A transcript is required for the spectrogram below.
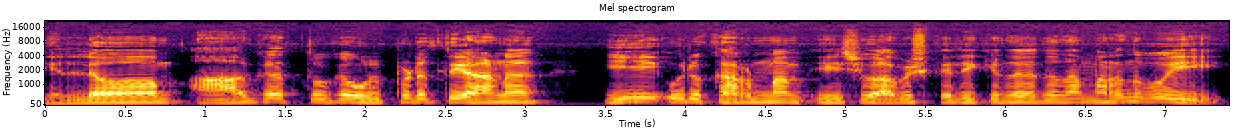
എല്ലാം ആകത്തുക ഉൾപ്പെടുത്തിയാണ് ഈ ഒരു കർമ്മം യേശു ആവിഷ്കരിക്കുന്നതെന്ന് നാം മറന്നുപോയി.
